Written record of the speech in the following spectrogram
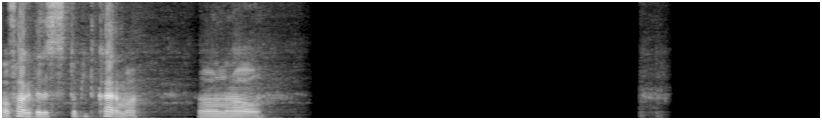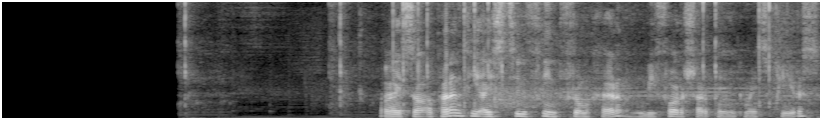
Oh fuck, there is stupid karma. Oh no. Okay, so apparently I steal flint from her before sharpening my spears.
